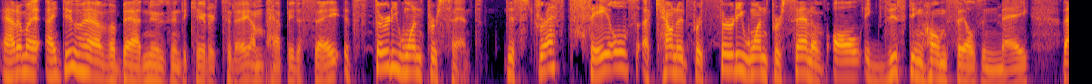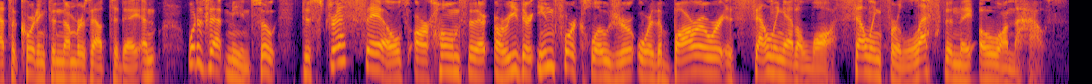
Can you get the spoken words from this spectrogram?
Adam, I, I do have a bad news indicator today, I'm happy to say. It's 31%. Distressed sales accounted for 31% of all existing home sales in May. That's according to numbers out today. And what does that mean? So, distressed sales are homes that are either in foreclosure or the borrower is selling at a loss, selling for less than they owe on the house.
